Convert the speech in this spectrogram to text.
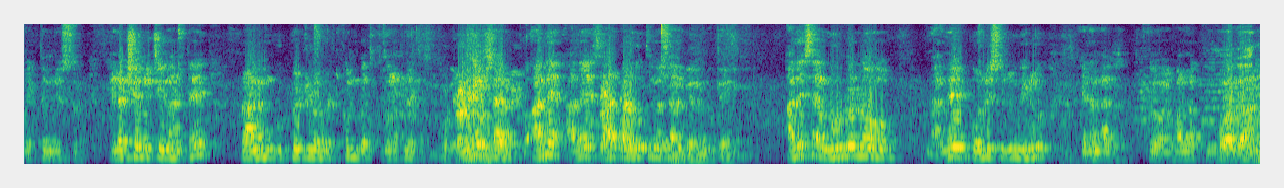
వ్యక్తం చేస్తారు ఎలక్షన్ వచ్చిందంటే ప్రాణం గుప్పెట్లో పెట్టుకొని బతుకుతున్నట్లయితే. సార్ అదే అదే సార్ అడుగుతున్నా సార్? అదే సార్ ఊళ్ళో అదే పోలీసులు మీరు ఏదైనా వాళ్ళకు అవగాహన.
